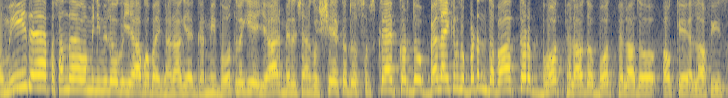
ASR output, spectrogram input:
उम्मीद है, पसंद आएगा मिनी मिलोग, ये आपका भाई घर आ गया, गर्मी बहुत लगी है। यार, मेरे चैनल को शेयर कर दो सब्सक्राइब कर दो बेल आइकन को बटन दबा कर बहुत फैला दो, बहुत फैला दो। ओके अल्लाह हाफिज़।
